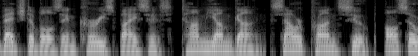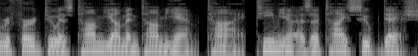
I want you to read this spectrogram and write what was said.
vegetables and curry spices. Tom yum gung, sour prawn soup, also referred to as tom yum and tom yam, Thai, timia is a Thai soup dish.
